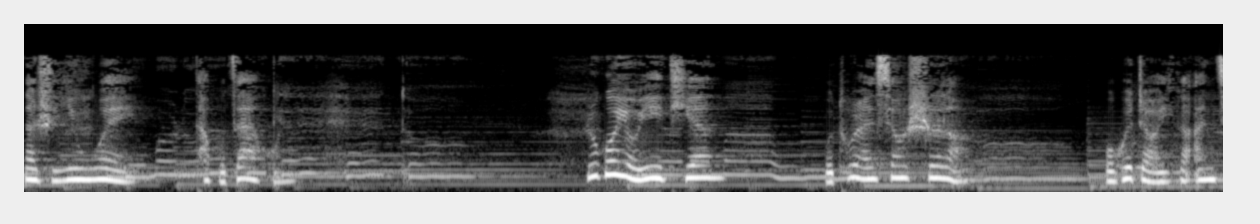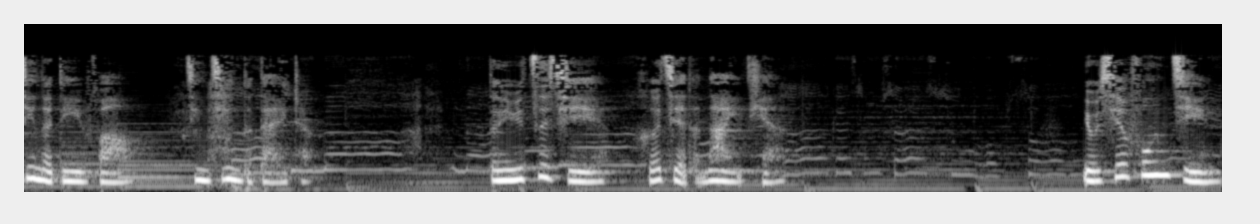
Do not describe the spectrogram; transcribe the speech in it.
那是因为他不在乎你。如果有一天我突然消失了，我会找一个安静的地方，静静的待着，等于自己和解的那一天。有些风景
